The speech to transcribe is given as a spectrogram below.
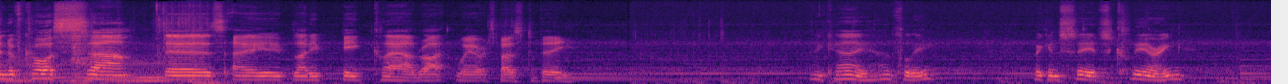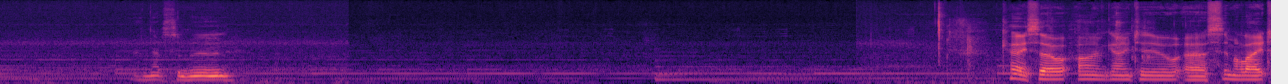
And of course, um, there's a bloody big cloud right where it's supposed to be. Okay, hopefully we can see it's clearing. And that's the moon. Okay, so I'm going to uh, simulate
